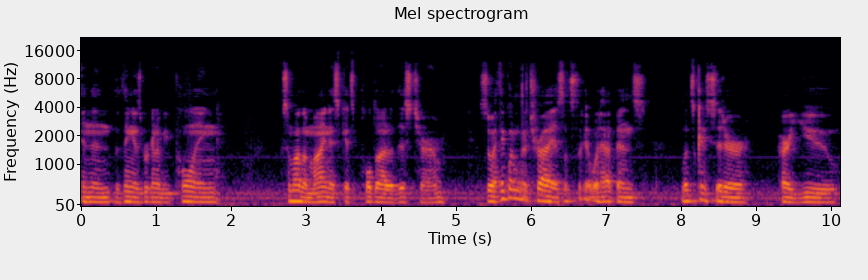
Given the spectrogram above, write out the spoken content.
And then the thing is we're gonna be pulling, somehow the minus gets pulled out of this term. So I think what I'm gonna try is, let's look at what happens. Let's consider our u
